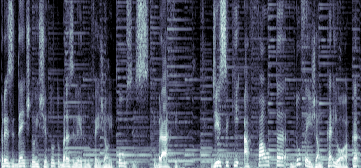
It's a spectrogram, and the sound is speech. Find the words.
presidente do Instituto Brasileiro do Feijão e Pulses, IBRAF, disse que a falta do feijão carioca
